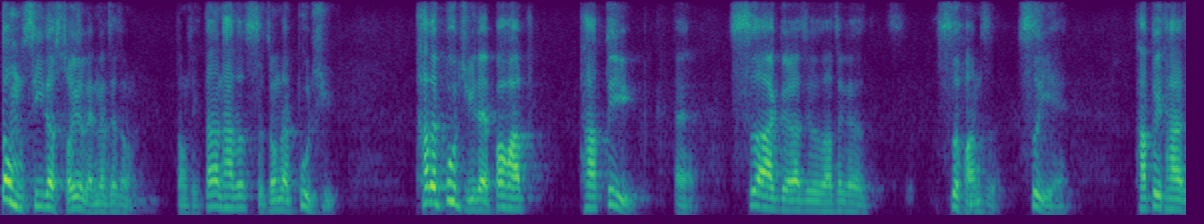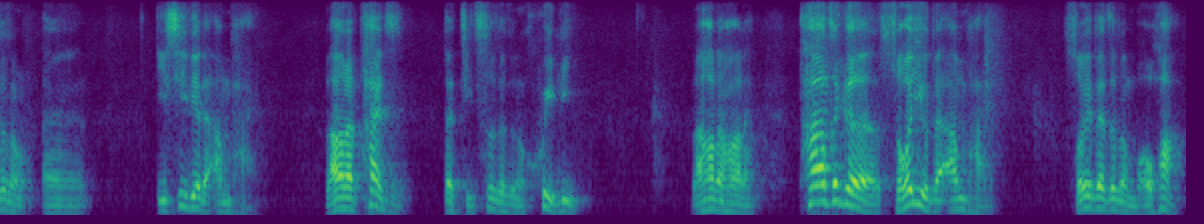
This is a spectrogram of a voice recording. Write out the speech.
洞悉了所有人的这种东西，但是他都始终在布局。他的布局呢，包括他对于呃四阿哥，就是说这个四皇子四爷，他对他这种呃一系列的安排。然后呢，太子的几次的这种会力，然后的话呢，他这个所有的安排，所有的这种谋划，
